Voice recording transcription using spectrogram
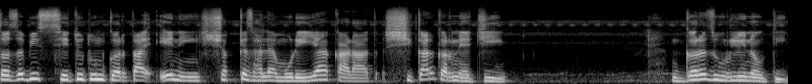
तजबीज शेतीतून करता येणे शक्य झाल्यामुळे या काळात शिकार करण्याची गरज उरली नव्हती.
